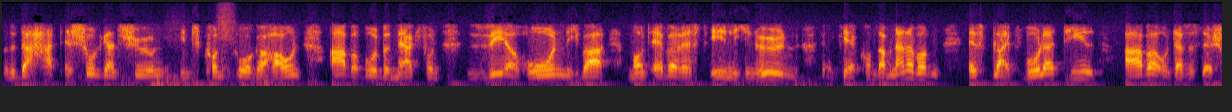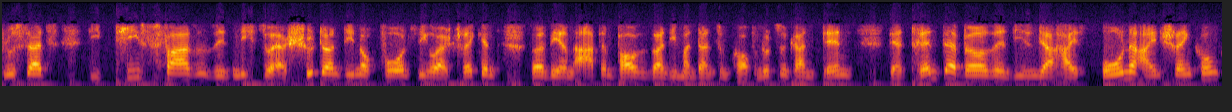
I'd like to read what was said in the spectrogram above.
Also da hat es schon ganz schön ins Kontor gehauen, aber wohl bemerkt von sehr hohen, nicht wahr, Mount Everest ähnlichen Höhen herkommt. Aber in anderen Worten, es bleibt volatil, aber, und das ist der Schlusssatz, die Tiefsphasen sind nicht so erschütternd, die noch vor uns liegen oder erschreckend, sondern werden Atempausen sein, die man dann zum Kauf nutzen kann. Denn der Trend der Börse in diesem Jahr heißt ohne Einschränkung,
